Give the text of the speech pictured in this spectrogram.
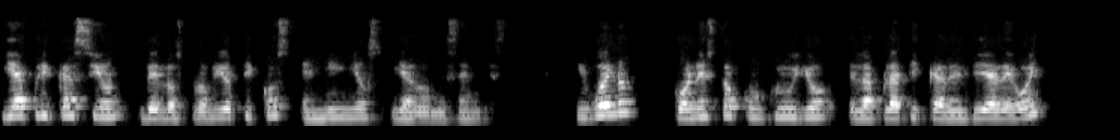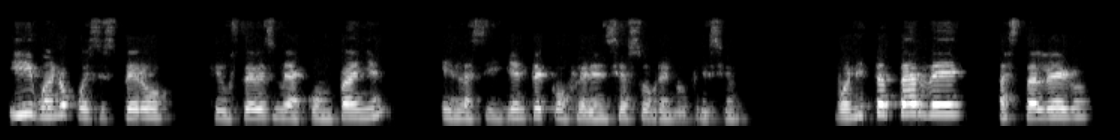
y aplicación de los probióticos en niños y adolescentes. Y bueno, con esto concluyo la plática del día de hoy y bueno, pues espero que ustedes me acompañen en la siguiente conferencia sobre nutrición. Bonita tarde, hasta luego.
